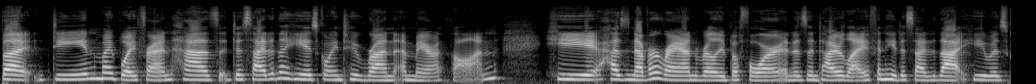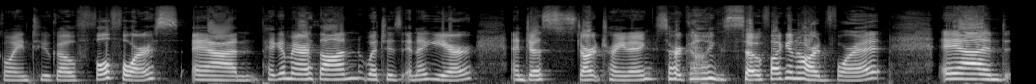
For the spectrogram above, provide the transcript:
But Dean, my boyfriend, has decided that he is going to run a marathon. He has never ran really before in his entire life, and he decided that he was going to go full force and pick a marathon, which is in a year, and just start training, start going so fucking hard for it. And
